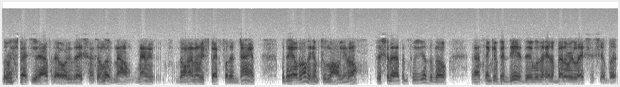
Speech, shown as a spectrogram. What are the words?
the respect you have for that organization. Because look, now Manny don't have no respect for the Giants, but they held on to him too long. You know, this should have happened two years ago, and I think if it did, they would have had a better relationship. But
